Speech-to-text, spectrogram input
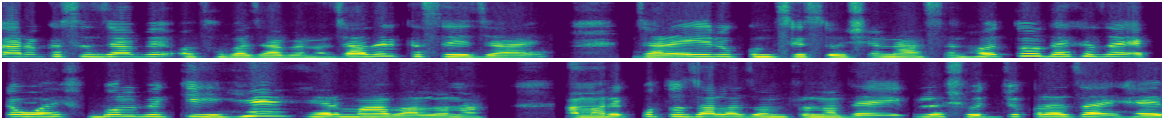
কারও কাছে যাবে অথবা যাবে না। যাদের কাছে যায়, যারা এরকম সিচুয়েশন আছেন, হয়তো দেখা যায় একটা ওয়াইফ বলবে কি, "হ্যাঁ, এর মা ভালো না। আমারে কত জ্বালা যন্ত্রণা দেয়। এগুলো সহ্য করা যায়? হ্যাঁ,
